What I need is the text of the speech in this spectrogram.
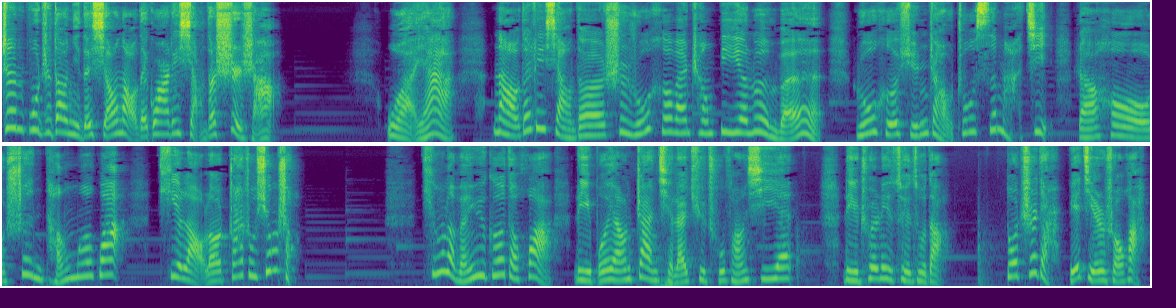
真不知道你的小脑袋瓜里想的是啥。我呀，脑袋里想的是如何完成毕业论文，如何寻找蛛丝马迹，然后顺藤摸瓜，替姥姥抓住凶手。听了文玉哥的话，李博阳站起来去厨房吸烟。李春丽催促道：“多吃点，别急着说话，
